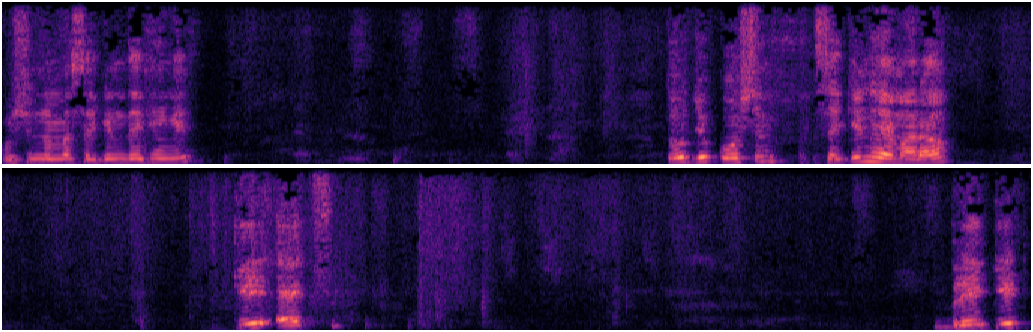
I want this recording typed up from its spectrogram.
क्वेश्चन नंबर सेकंड देखेंगे। तो जो क्वेश्चन सेकंड है हमारा k x bracket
